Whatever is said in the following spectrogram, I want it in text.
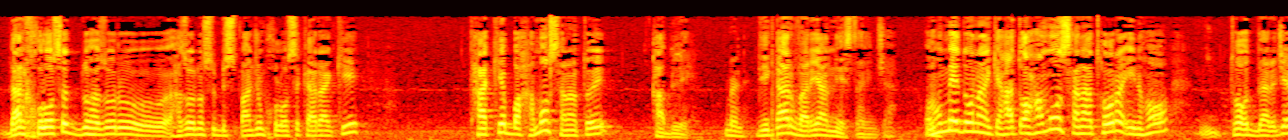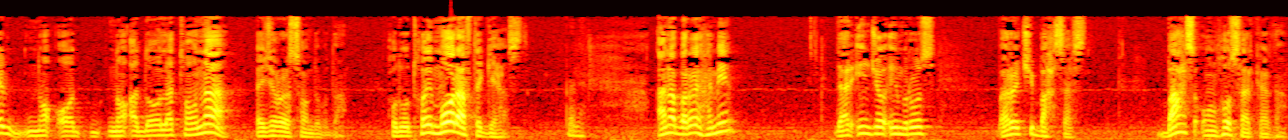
дар хулоса 1925 хулоса карданд ки такя ба ҳамон санадҳои қаблӣ дигар вариант нест дар инҷа اونها می‌دونن که حتی همون سنت ها را اینها تا درجه ناعدالتانه به اجرا رسانده بودن. حدودهای ما رفتگی هست. بله. انا برای همین در اینجا امروز برای چی بحث است؟ بحث اونها سر کردم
